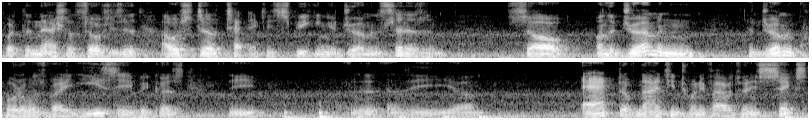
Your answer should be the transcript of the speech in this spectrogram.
what the National Socialists did. I was still technically speaking a German citizen. So on the German, the German quota was very easy because the the, the um, Act of 1925 or 26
